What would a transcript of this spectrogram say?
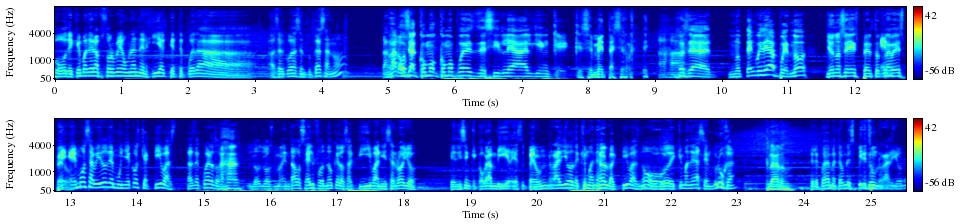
o- de qué manera absorbe una energía que te pueda hacer cosas en tu casa, ¿no? Está raro. O sea, ¿cómo, ¿cómo puedes decirle a alguien que, que se meta a ese radio? Ajá. O sea, no tengo idea, pues no. Yo no soy experto otra Hem- vez, pero. he- Hemos sabido de muñecos que activas, ¿estás de acuerdo? Ajá. Los, los mentados elfos, ¿no? Que los activan y ese rollo. Que dicen que cobran vida, y eso, pero un radio, ¿de qué manera lo activas, no? O de qué manera se embruja. Claro. Se le puede meter un espíritu a un radio, ¿no?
